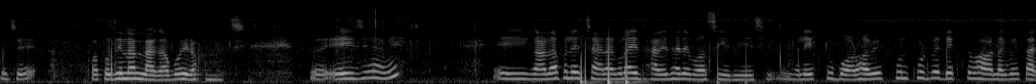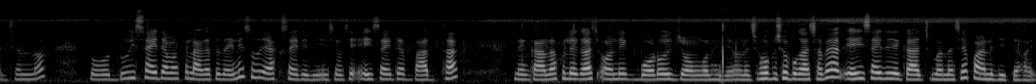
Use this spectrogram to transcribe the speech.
বলছে, কতদিন আর লাগাবো? এরকম হচ্ছে তো এই যে আমি এই গাঁদা ফুলের চারাগুলো এই ধারে ধারে বসিয়ে দিয়েছি। তাহলে একটু বড় হবে, ফুল ফুটবে, দেখতে ভালো লাগবে তার জন্য। তো দুই সাইডে আমাকে লাগাতে দেয়নি, শুধু এক সাইডে দিয়েছে। বলছে, এই সাইডে বাদ থাক মানে গাঁদা ফুলের গাছ অনেক বড় জঙ্গল হয়ে যাবে মানে ঝোপ ঝোপ গাছ হবে আর এই সাইডে গাছগুলো আছে পানি দিতে হয়।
